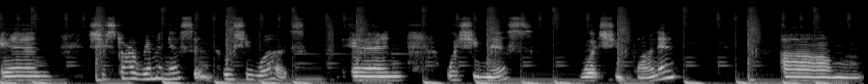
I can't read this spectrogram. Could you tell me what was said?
and she started reminiscing who she was and what she missed, what she wanted, um,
